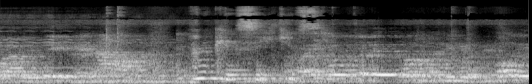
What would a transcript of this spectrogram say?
Happy New Year. Okay, you can see.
